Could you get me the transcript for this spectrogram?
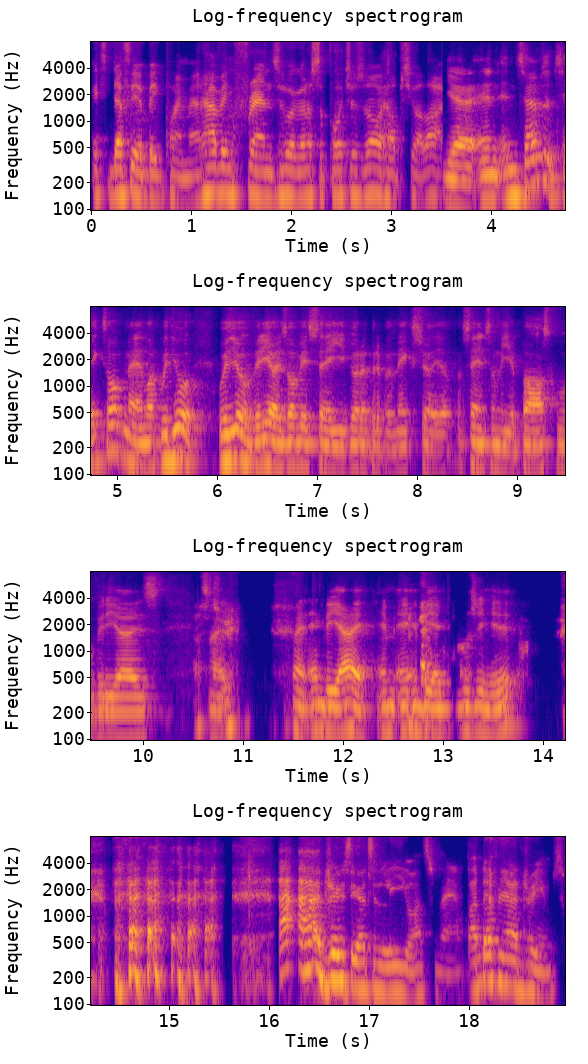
It's definitely a big point, man. Having friends who are gonna support you as well helps you a lot. Yeah, and in terms of TikTok, man, like with your with your videos, obviously you've got a bit of a mixture. I've seen some of your basketball videos, That's Right. true. man, NBA, M- NBA here. I, I had dreams to go to the league once, man. I definitely had dreams,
